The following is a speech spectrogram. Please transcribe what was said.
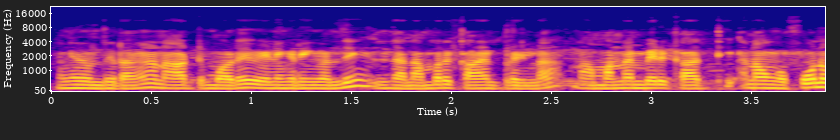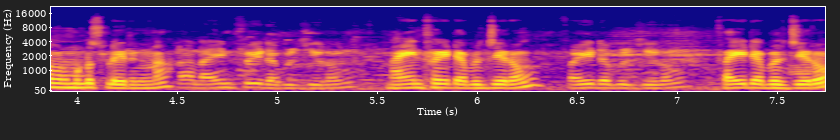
அங்கே வந்துக்கிறாங்க. நாட்டு மாடு வேணுங்கிறீங்க வந்து இந்த நம்பருக்கு கனெக்ட் பண்ணிக்கலாம். நம்ம அண்ணன் பேர் கார்த்தி. ஆனால் உங்கள் ஃபோன் நம்பர் மட்டும் சொல்லிடுங்கண்ணா nine five double zero nine five double zero five double zero five double zero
